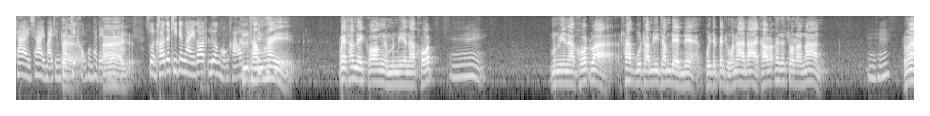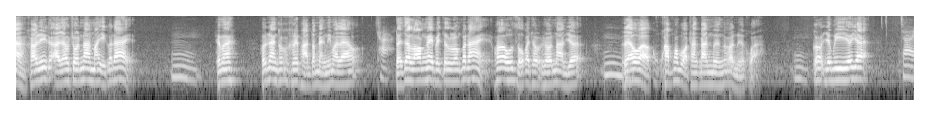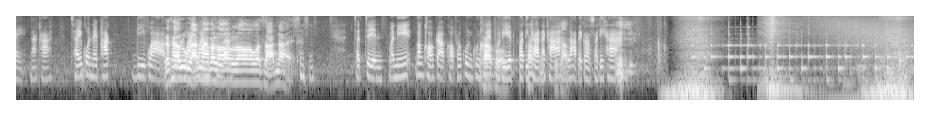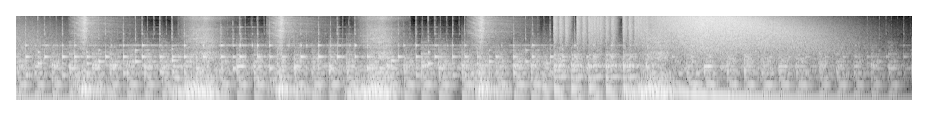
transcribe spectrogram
ใช่ใช่หมายถึงความแต่คิดของคุณพเดชนี่แหละค่ะอ่าส่วนเขาจะคิดยังไงก็เรื่องของเขา คือทำให้แม่ท่านในกองเนี่ยมันมีอนาคตอื มมันมีอนาคตว่าถ้ากูทำดีทำเด่นเนี่ย กูจะเป็นหัวหน้าได้เขาวแล้วเขาจะชนอำนาจอือฮึใช่ไหมคราวนี้ก็อาจจะเอาชนอำนาจมาอีกก็ได้อืมใช่ไหมเพราะนั่นเขาก็เคยผ่านตำแหน่งนี้มาแล้วค่ะแต่จะลองให้เป็นจตุรงค์ก็ได้ เพราะอาวุโสกับชนชนอำนาจเยอะอืมแล้วว่าความข้อบอดทางการเมืองก็เหนือกว่าอืมก็ยังมีเยอะแยะ ใช่นะคะ ใช้คนในพัก ดีกว่าแล้วถ้าเอาลูกหลานมาก็รอวงวานว่นเครออวสานได้ ชัดเจน วันนี้ต้องขอกราบขอบพระคุณคุณคแพรับทย์ภูริปฏิภาณนะคะครับลาไปก่อน สวัสดีค่ะ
